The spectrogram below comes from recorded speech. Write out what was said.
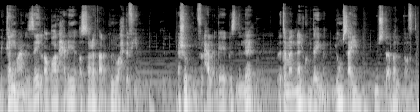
نتكلم عن إزاي الأوضاع الحالية أثرت على كل واحدة فيهم أشوفكم في الحلقة الجاية بإذن الله. بتمنى لكم دايما يوم سعيد ومستقبل أفضل.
